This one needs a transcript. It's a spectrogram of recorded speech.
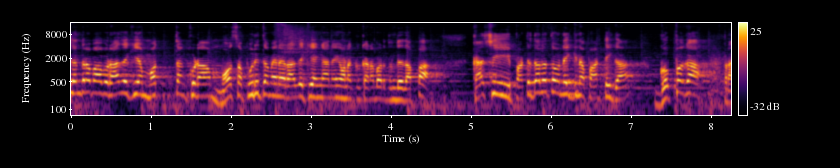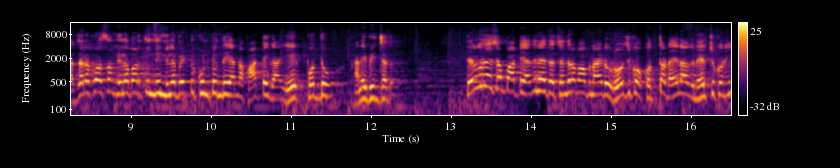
చంద్రబాబు రాజకీయం మొత్తం కూడా మోసపూరితమైన రాజకీయంగానే మనకు కనబడుతుంది తప్ప కసి పట్టుదలతో నెగ్గిన పార్టీగా గొప్పగా ప్రజల కోసం నిలబడుతుంది నిలబెట్టుకుంటుంది అన్న పార్టీగా ఏ పొద్దు అనిపించదు. తెలుగుదేశం పార్టీ అధినేత చంద్రబాబు నాయుడు రోజుకో కొత్త డైలాగు నేర్చుకొని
